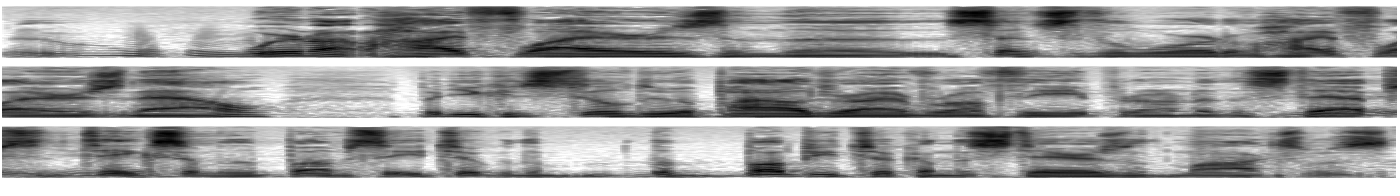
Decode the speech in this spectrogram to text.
We're not high flyers in the sense of the word of high flyers now, but you can still do a pile driver off the apron onto the steps and take some of the bumps that you took. The, the bump you took on the stairs with Mox was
